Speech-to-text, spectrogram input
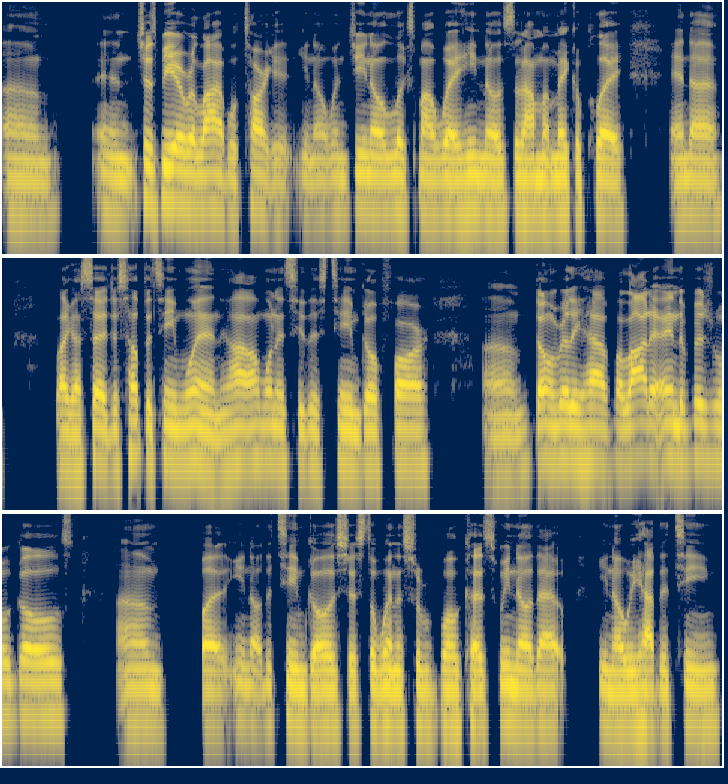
um, and just be a reliable target. You know, when Geno looks my way, he knows that I'm gonna make a play, and uh, like I said, just help the team win. I, I want to see this team go far. Um, don't really have a lot of individual goals. Um, but you know, the team goal is just to win a Super Bowl because we know that you know we have the team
